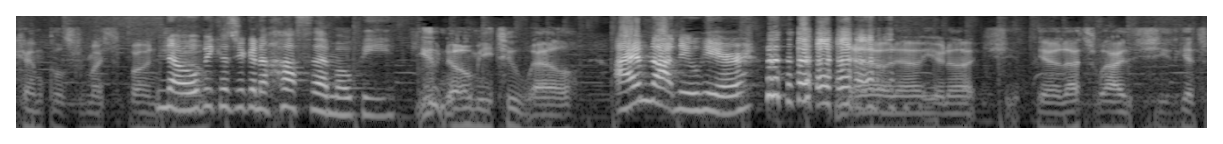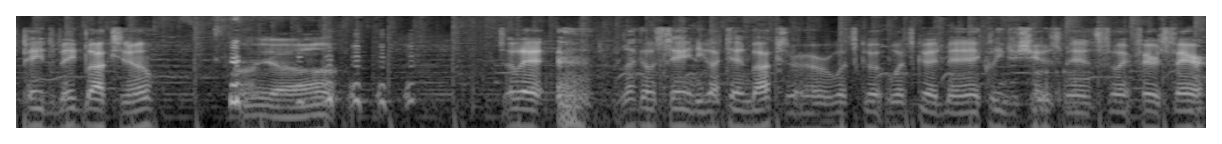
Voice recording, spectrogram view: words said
chemicals for my sponge. you No, know? because you're gonna huff them, Opie. you know me too well. I'm not new here. no, no, you're not. She, you know, that's why she gets paid the big bucks, you know? Oh, yeah. So, uh, like I was saying, you got 10 bucks, or, or what's good, what's good, man? I cleaned your shoes, man. It's fair, fair's fair.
